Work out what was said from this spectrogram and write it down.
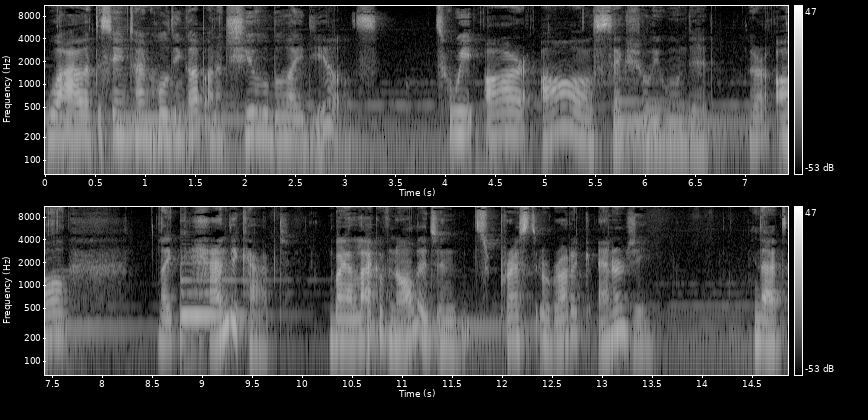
while at the same time holding up unachievable ideals. So we are all sexually wounded. We're all like handicapped by a lack of knowledge and suppressed erotic energy that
